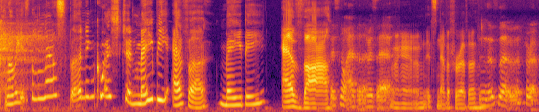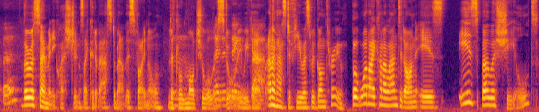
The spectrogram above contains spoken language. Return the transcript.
Chloe, it's the last burning question. Maybe ever. Maybe ever. It's not ever though, is it? Mm, It's never forever. It's never forever. There are so many questions I could have asked about this final little module of story we that. get. And I've asked a few as we've gone through. But what I kind of landed on is Is Bo a shield?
